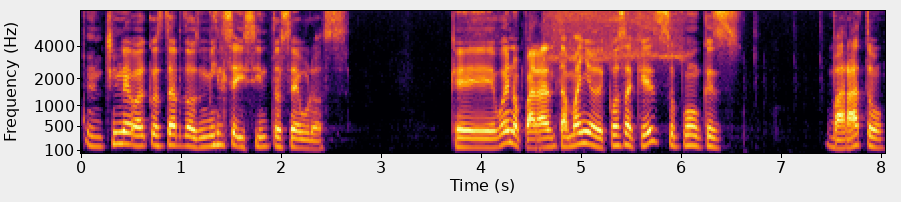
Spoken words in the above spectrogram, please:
en China va a costar 2.600 euros. Que bueno, para el tamaño de cosa que es, supongo que es barato.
